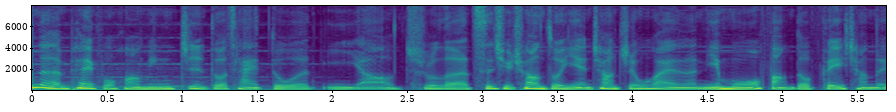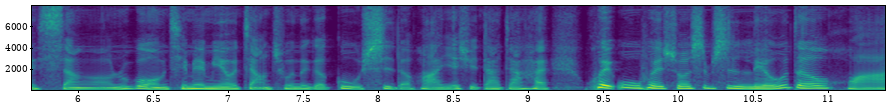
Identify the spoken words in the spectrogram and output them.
真的很佩服黄明志多才多艺哦！除了词曲创作、演唱之外呢，连模仿都非常的像啊。如果我们前面没有讲出那个故事的话，也许大家还会误会说是不是刘德华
